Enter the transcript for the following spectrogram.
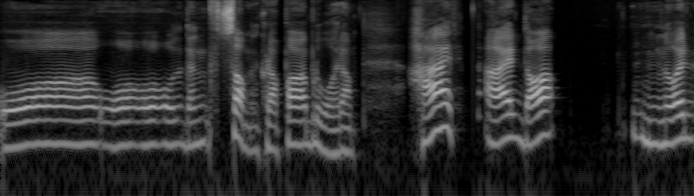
og, og, og den sammenklappa blodåra. Her er da, når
